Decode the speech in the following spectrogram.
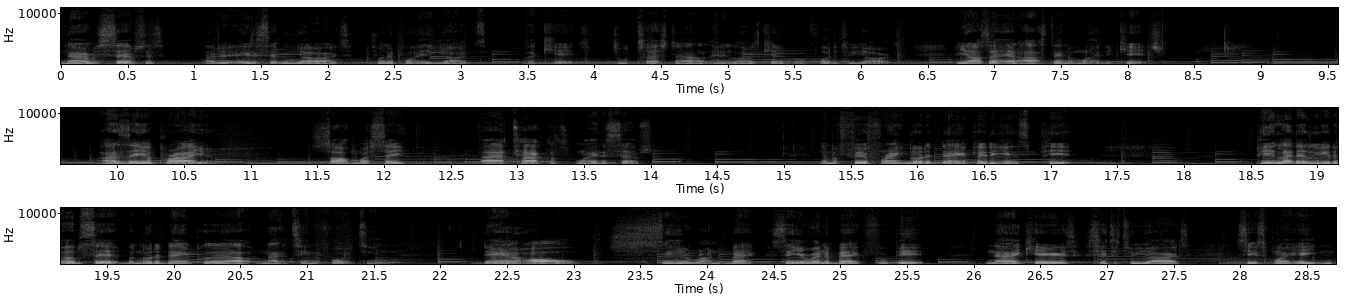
9 receptions, 187 yards, 20.8 yards a catch, two touchdowns, and his longest catch for 42 yards. He also had an outstanding one-handed catch. Isaiah Pryor, sophomore safety, five tackles, one interception. Number fifth ranked Notre Dame played against Pitt. Pitt like they was get upset, but Notre Dame pulled it out 19 to 14. Darrin Hall, senior running back, senior running back for Pitt, nine carries, 62 yards, 6.8,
